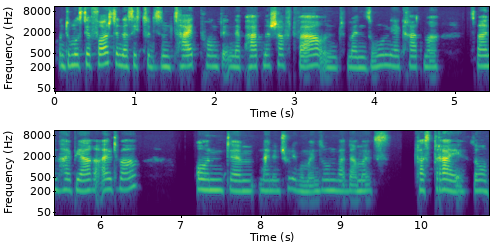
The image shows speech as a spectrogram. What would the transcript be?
Und du musst dir vorstellen, dass ich zu diesem Zeitpunkt in der Partnerschaft war und mein Sohn ja gerade mal zweieinhalb Jahre alt war. Und ähm, nein, Entschuldigung, mein Sohn war damals fast drei, so.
